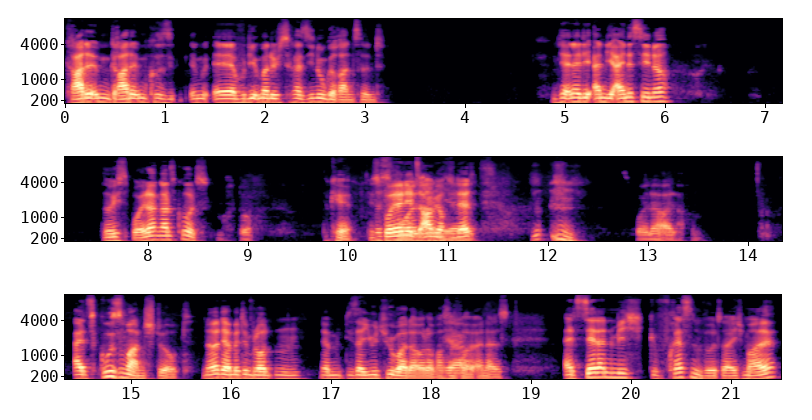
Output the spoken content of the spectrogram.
Gerade im, gerade im, im äh, wo die immer durchs Casino gerannt sind. Ich erinnere die, an die eine Szene. Soll ich spoilern ganz kurz? Mach doch. Okay. Wir spoilern jetzt Army of the Dead. Spoiler Alarm. als Guzman stirbt, ne, der mit dem blonden, der mit dieser YouTuber da oder was Ja. das für einer ist. Als der dann nämlich gefressen wird, sag ich mal,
